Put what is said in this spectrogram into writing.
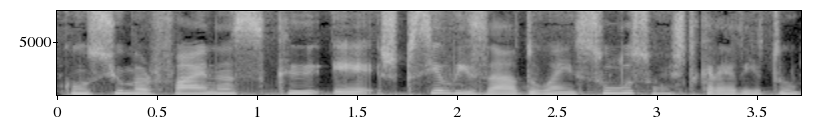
Consumer Finance, que é especializado em soluções de crédito.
